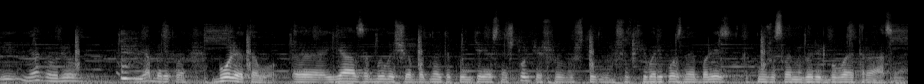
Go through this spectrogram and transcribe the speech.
И я говорю, я бы рекомендовал. Более того, э, я забыл еще об одной такой интересной штуке, что, что все-таки варикозная болезнь, как мы уже с вами говорили, бывает разная.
